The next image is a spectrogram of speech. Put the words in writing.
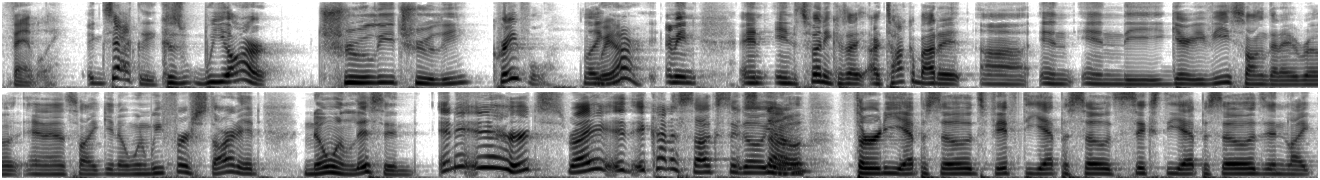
family." Exactly, because we are truly, truly grateful. Like We are. I mean, and, and it's funny because I, I talk about it uh, in in the Gary Vee song that I wrote, and it's like you know when we first started, no one listened, and it, it hurts, right? It, it kind of sucks to It go, you know. 30 episodes, 50 episodes, 60 episodes, and like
